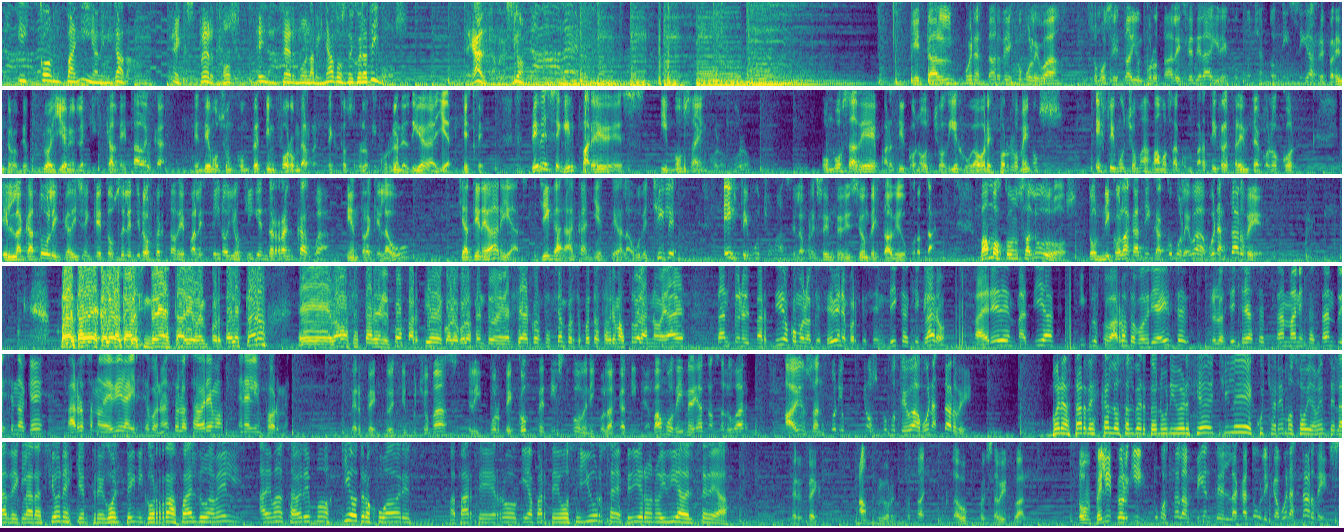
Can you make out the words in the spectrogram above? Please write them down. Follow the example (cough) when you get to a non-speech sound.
y Compañía Limitada. Expertos en termolaminados decorativos de alta presión. ¿Qué tal? Buenas tardes, ¿cómo le va? Somos Estadio Portales en el aire con muchas noticias referente a lo que ocurrió ayer en el fiscal de Talca. Tendremos un completo informe al respecto sobre lo que ocurrió en el día de ayer. Este, ¿Debe seguir Paredes y Moza en Colo Colo? ¿O Moza debe partir con 8 o 10 jugadores por lo menos? Esto y mucho más vamos a compartir referente a Colo Colo. En la Católica dicen que Tosele tiene oferta de Palestino y O'Higgins de Rancagua, mientras que la U ya tiene áreas. ¿Llegará Cañete a la U de Chile? Esto y mucho más en la presente edición de Estadio Portal. Vamos con saludos. Don Nicolás Gatica, ¿cómo le va? Buenas tardes. Buenas tardes, Carlos, a toda la sintonía de Estadio en Portales, claro. Eh, vamos a estar en el post partido de Colo Colo frente a la Universidad de Concepción. Por supuesto, sabremos todas las novedades, tanto en el partido como lo que se viene, porque se indica que, claro, Paredes, Matías, incluso Barroso podría irse, pero los hinchas ya se están manifestando diciendo que Barroso no debiera irse. Bueno, eso lo sabremos en el informe. Perfecto, esto y mucho más, el informe competitivo de Nicolás Gatica. Vamos de inmediato a saludar a Enzo Antonio Muñoz. ¿Cómo te va? Buenas tardes. Buenas tardes, Carlos Alberto. En Universidad de Chile escucharemos obviamente las declaraciones que entregó el técnico Rafael Dudamel. Además sabremos qué otros jugadores, aparte de Rocky, aparte de Bocellur, se despidieron hoy día del CDA. Perfecto, amplio reportaje por la U, pues habitual. Don Felipe Holguín, ¿cómo está el ambiente en la Católica? Buenas tardes.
